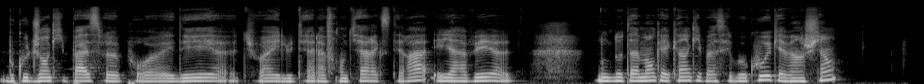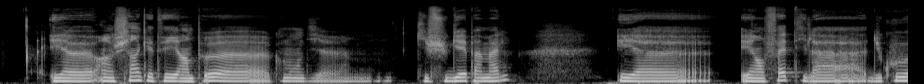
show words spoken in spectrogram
beaucoup de gens qui passent pour aider, tu vois, et lutter à la frontière, etc. Et il y avait donc notamment quelqu'un qui passait beaucoup et qui avait un chien et euh, un chien qui était un peu euh, comment on dit euh, qui fuguait pas mal. Et et en fait il a du coup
